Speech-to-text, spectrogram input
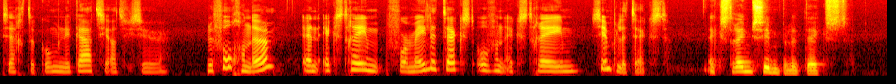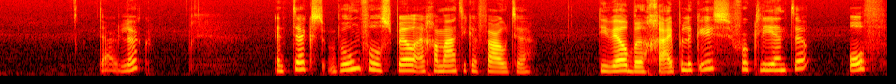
Zegt de communicatieadviseur. De volgende. Een extreem formele tekst of een extreem simpele tekst? Extreem simpele tekst. Duidelijk. Een tekst bomvol spel- en grammatica fouten die wel begrijpelijk is voor cliënten of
